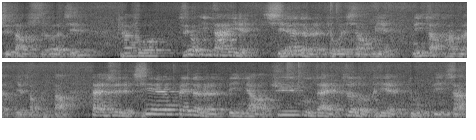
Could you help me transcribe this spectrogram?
十到十二节，他说：“只有一眨眼，邪恶的人就会消灭，你找他们也找不到。但是谦卑的人定要居住在这片土地上。”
